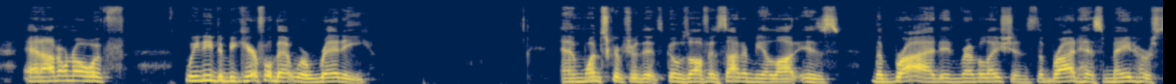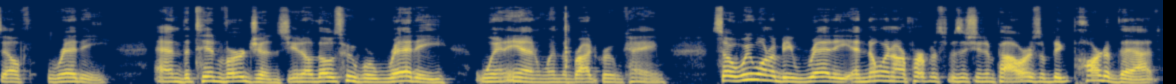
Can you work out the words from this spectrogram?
and I don't know if we need to be careful that we're ready. And one scripture that goes off inside of me a lot is the bride in Revelations. The bride has made herself ready, and the ten virgins, you know, those who were ready went in when the bridegroom came. So we want to be ready, and knowing our purpose, position, and power is a big part of that.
